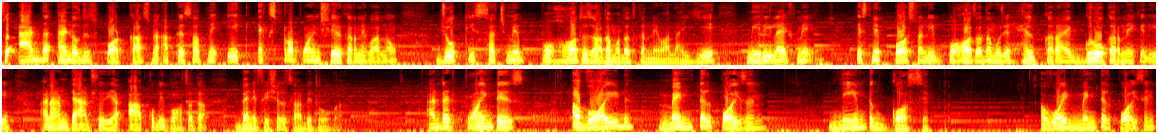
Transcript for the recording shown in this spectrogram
So at the end of this podcast मैं आपके साथ में एक एक्स्ट्रा पॉइंट शेयर करने वाला हूँ, जो कि सच में बहुत ज़्यादा मदद करने वाला है। ये मेरी लाइफ में इसने पर्सनली बहुत ज़्यादा मुझे हेल्प करा है ग्रो करने के लिए and I am damn sure या आपको भी बहुत ज़्यादा बेनिफिशियल साबित होगा। And that point is avoid mental poison named gossip avoid mental poison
